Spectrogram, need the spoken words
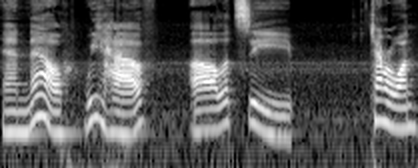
And now we have, uh, let's see, camera one,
